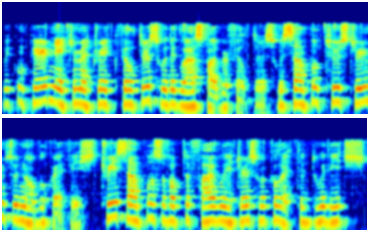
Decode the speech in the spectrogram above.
We compared NatureMetrics filters with the glass fiber filters. We sampled two streams with noble crayfish. Three samples of up to 5 liters were collected with each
